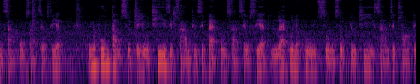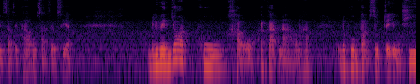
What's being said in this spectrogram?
1-3 องศาเซลเซียส อุณหภูมิต่ำสุดจะอยู่ที่ 13-18 องศาเซลเซียส และอุณหภูมิสูงสุดอยู่ที่ 32-35 องศาเซลเซียส บริเวณยอดภูเขาอากาศหนาวนะครับ อุณหภูมิต่ำสุดจะอยู่ที่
